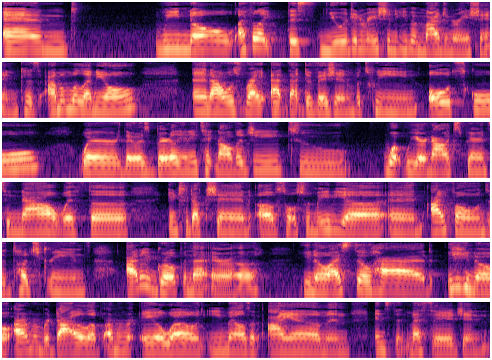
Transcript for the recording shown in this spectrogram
and we know, I feel like this newer generation, even my generation, because I'm a millennial and I was right at that division between old school, where there was barely any technology, to what we are now experiencing now with the introduction of social media and iPhones and touchscreens. I didn't grow up in that era. You know, I still had, you know, I remember dial up, I remember AOL and emails and IM and instant message. And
